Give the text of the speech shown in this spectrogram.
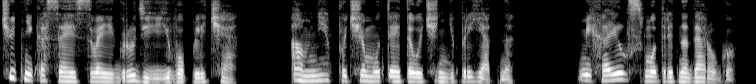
чуть не касаясь своей груди и его плеча. А мне почему-то это очень неприятно. Михаил смотрит на дорогу.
